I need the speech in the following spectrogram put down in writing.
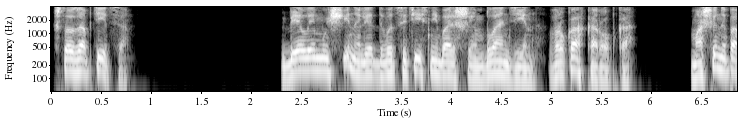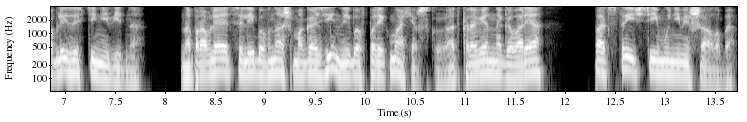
«Что за птица?» Белый мужчина лет двадцати с небольшим, блондин, в руках коробка. Машины поблизости не видно. Направляется либо в наш магазин, либо в парикмахерскую. Откровенно говоря, подстричься ему не мешало бы.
